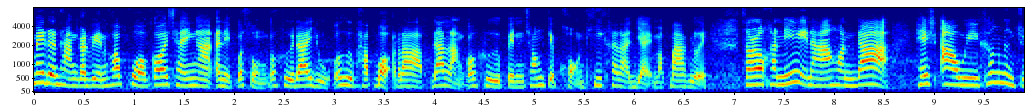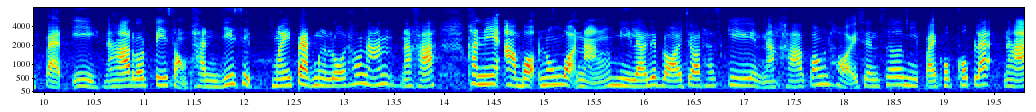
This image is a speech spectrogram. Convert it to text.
ไม่เดินทางกันเวียนครอบครัวก็ใช้งานอเนกประสงค์ก็คือได้อยู่ก็คือพับเบาะราบ ด้านหลังก็คือเป็นช่องเก็บของที่ขนาดใหญ่มากๆเลยสำหรับคันนี้นะคะ Honda HRV เครื่อง 1.8e นะคะรถปี 2020 ไม่ 80,000 โลเท่านั้นนะคะคันนี้อะเบาะนงเบาะหนังมีแล้วเรียบร้อยจอทัชสกรีนนะคะกล้องถอยเซ็นเซอร์มีไปครบๆแล้วนะคะ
